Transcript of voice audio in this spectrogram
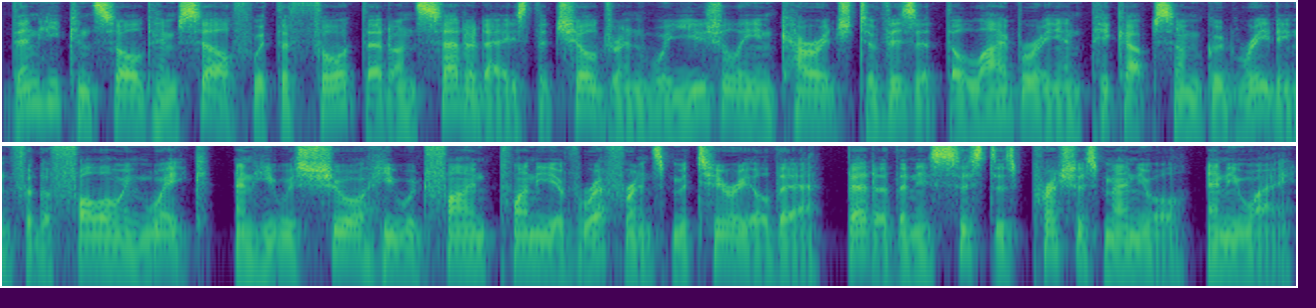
Then he consoled himself with the thought that on Saturdays the children were usually encouraged to visit the library and pick up some good reading for the following week, and he was sure he would find plenty of reference material there, better than his sister's precious manual, anyway.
